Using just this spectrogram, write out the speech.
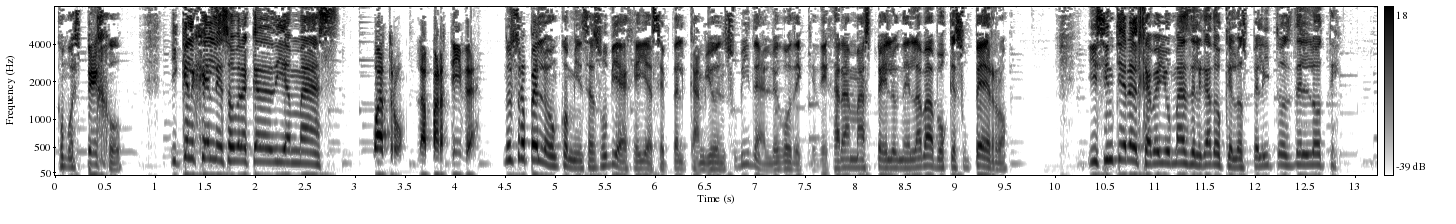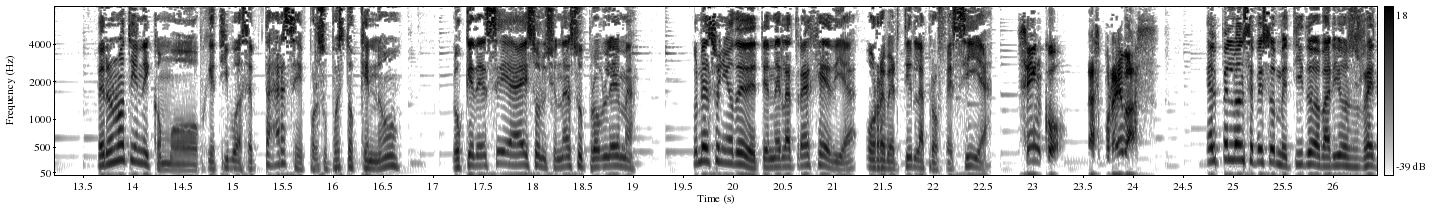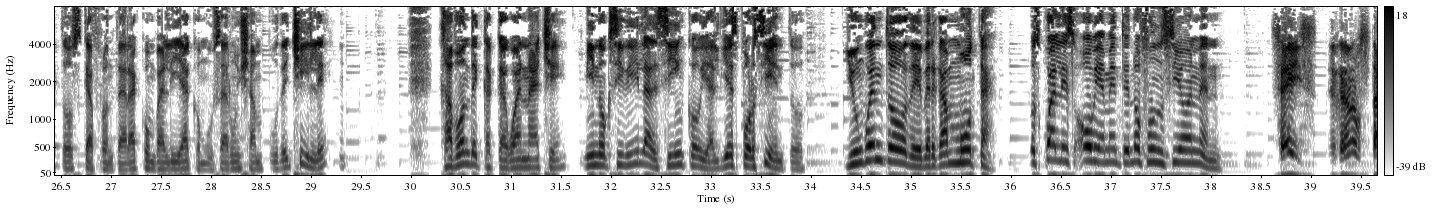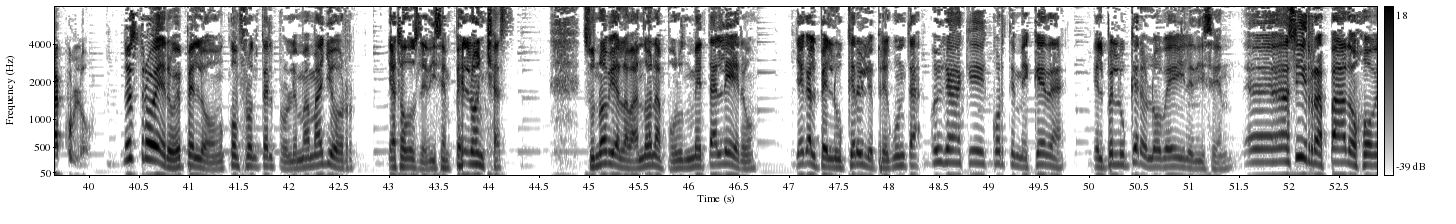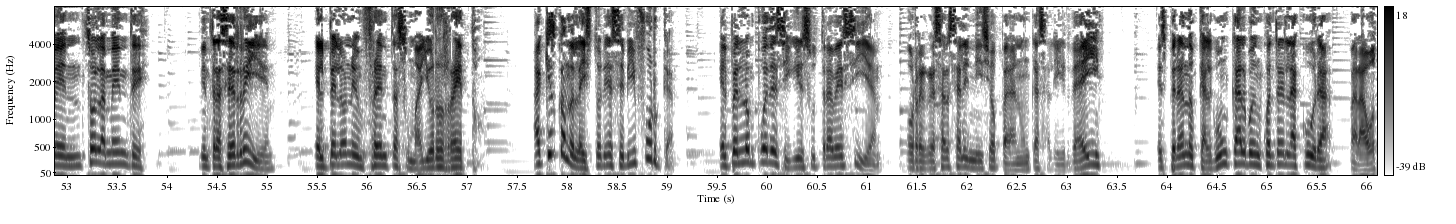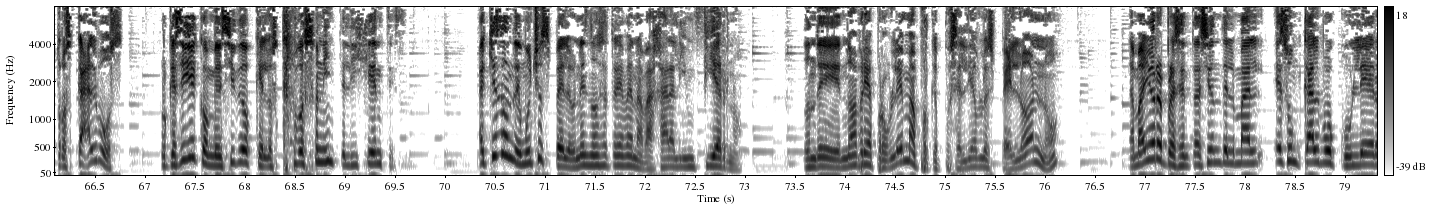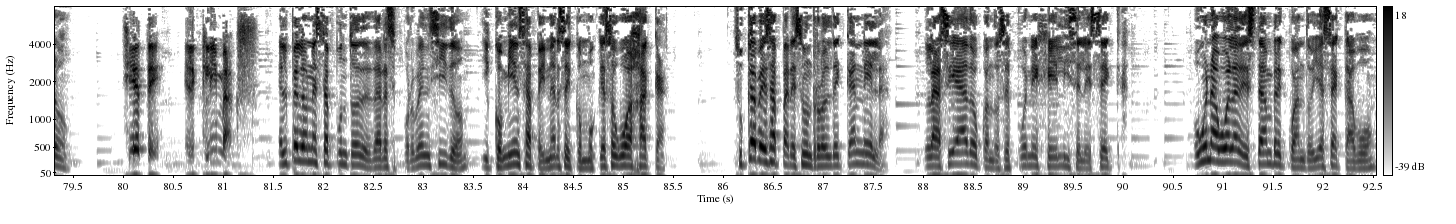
como espejo, y que el gel le sobra cada día más. 4. La partida. Nuestro pelón comienza su viaje y acepta el cambio en su vida, luego de que dejara más pelo en el lavabo que su perro, y sintiera el cabello más delgado que los pelitos del lote. Pero no tiene como objetivo aceptarse, por supuesto que no. Lo que desea es solucionar su problema, con el sueño de detener la tragedia o revertir la profecía. 5. Las pruebas. El pelón se ve sometido a varios retos que afrontará con valía como usar un shampoo de chile, jabón de cacahuanache, minoxidil al 5 y al 10% y un cuento de bergamota, los cuales obviamente no funcionan. 6. El gran obstáculo. Nuestro héroe pelón confronta el problema mayor, ya todos le dicen pelonchas. Su novia lo abandona por un metalero. Llega el peluquero y le pregunta, oiga, ¿qué corte me queda? El peluquero lo ve y le dice, eh, así rapado, joven, solamente. Mientras se ríe, el pelón enfrenta su mayor reto. Aquí es cuando la historia se bifurca. El pelón puede seguir su travesía o regresarse al inicio para nunca salir de ahí, esperando que algún calvo encuentre la cura para otros calvos, porque sigue convencido que los calvos son inteligentes. Aquí es donde muchos pelones no se atreven a bajar al infierno, donde no habría problema porque pues el diablo es pelón, ¿no? La mayor representación del mal es un calvo culero. 7. El clímax. El pelón está a punto de darse por vencido y comienza a peinarse como queso Oaxaca. Su cabeza parece un rol de canela, glaseado cuando se pone gel y se le seca, o una bola de estambre cuando ya se acabó.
